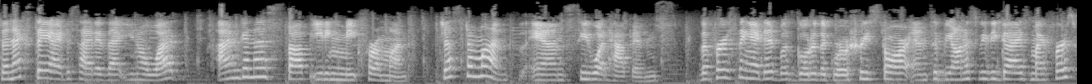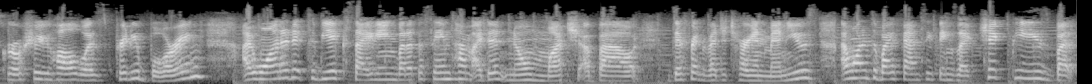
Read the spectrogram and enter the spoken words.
The next day I decided that, you know what, I'm gonna stop eating meat for a month, just a month, and see what happens. The first thing I did was go to the grocery store and to be honest with you guys, my first grocery haul was pretty boring. I wanted it to be exciting but at the same time I didn't know much about different vegetarian menus. I wanted to buy fancy things like chickpeas but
